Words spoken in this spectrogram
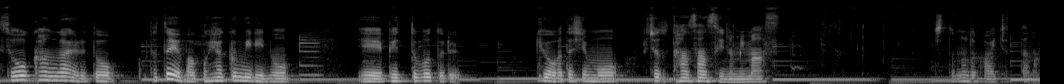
そう考えると例えば 500ml の、えー、ペットボトル今日私もちょっと炭酸水飲みます。ちょっと喉乾いちゃったな。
